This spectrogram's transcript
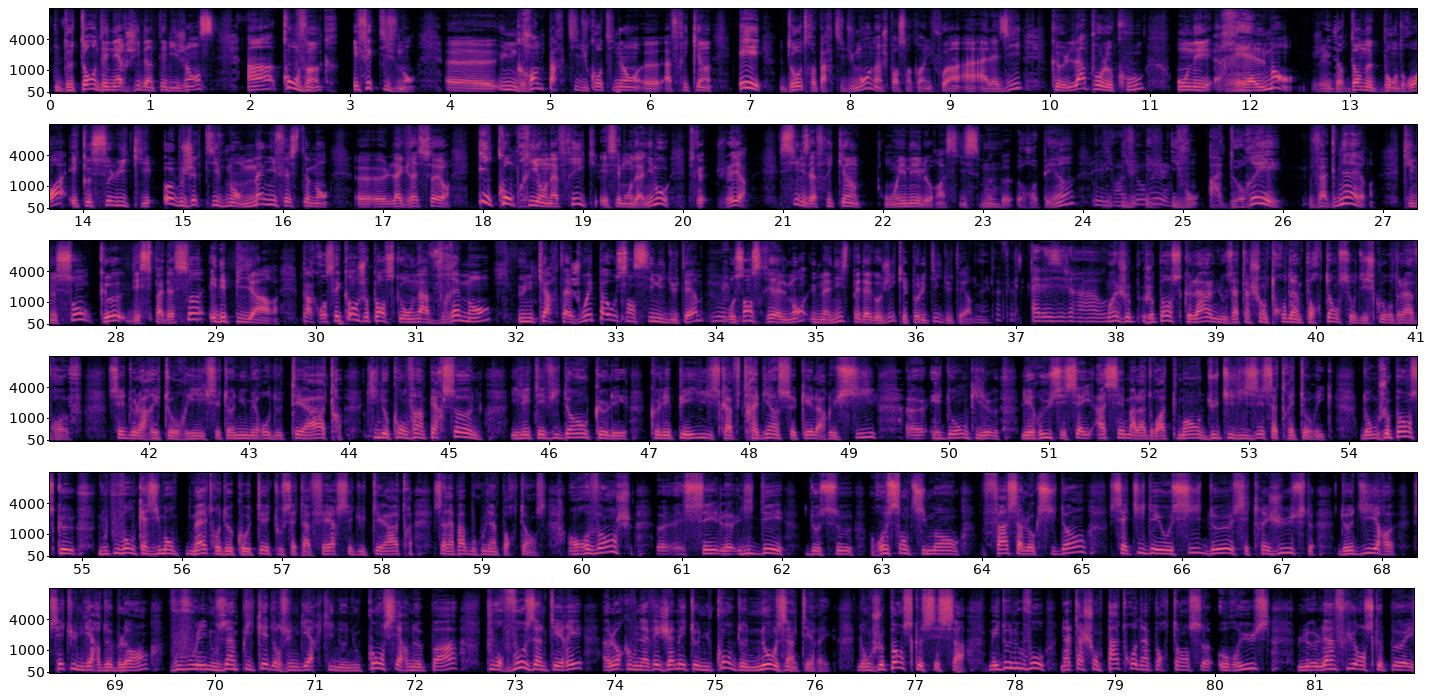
de temps, d'énergie, d'intelligence à convaincre effectivement euh, une grande partie du continent euh, africain et d'autres parties du monde, hein, je pense encore une fois à, l'Asie, que là pour le coup, on est réellement, j'allais dire, dans notre bon droit et que celui qui est objectivement, manifestement euh, l'agresseur, y compris en Afrique, et c'est mon dernier mot, parce que je veux dire, si les Africains ont aimé le racisme mmh. européen, ils, vont adorer Wagner, qui ne sont que des spadassins et des pillards. Par conséquent, je pense qu'on a vraiment une carte à jouer, pas au sens cynique du terme, mm. au sens réellement humaniste, pédagogique et politique du terme. Allez-y, Gérard. Moi, je, pense que là, nous attachons trop d'importance au discours de Lavrov. C'est de la rhétorique, c'est un numéro de théâtre qui ne convainc personne. Il est évident que les, que les pays savent très bien ce qu'est la Russie, euh, et donc les Russes essayent assez maladroitement d'utiliser cette rhétorique. Donc je pense que nous pouvons quasiment mettre de côté toute cette affaire, c'est du théâtre, ça n'a pas beaucoup d'importance. En revanche, euh, c'est l'idée de ce ressentiment face à l'Occident, cette idée aussi de, c'est très juste, de dire c'est une guerre de blanc, vous voulez nous impliquer dans une guerre qui ne nous concerne pas pour vos intérêts, alors que vous n'avez jamais tenu compte de nos intérêts. Donc je pense que c'est ça. Mais de nouveau, n'attachons pas trop d'importance aux Russes. L'influence que peut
